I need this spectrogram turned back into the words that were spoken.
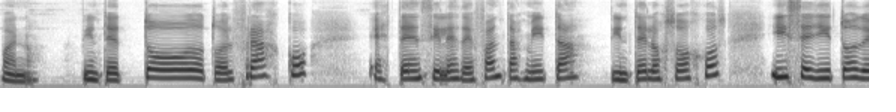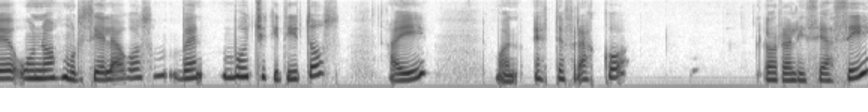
Bueno, pinté todo, todo el frasco, esténciles de fantasmita, pinté los ojos y sellitos de unos murciélagos, ven, muy chiquititos, ahí. Bueno, este frasco lo realicé así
